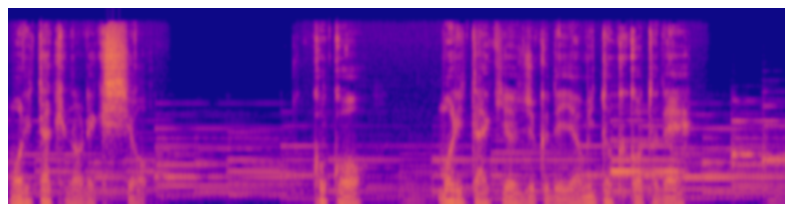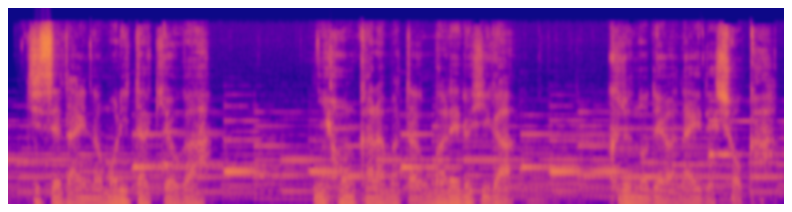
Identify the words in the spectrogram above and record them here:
森田家の歴史をここ森田清塾で読み解くことで次世代の森田清が日本からまた生まれる日が来るのではないでしょうか。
